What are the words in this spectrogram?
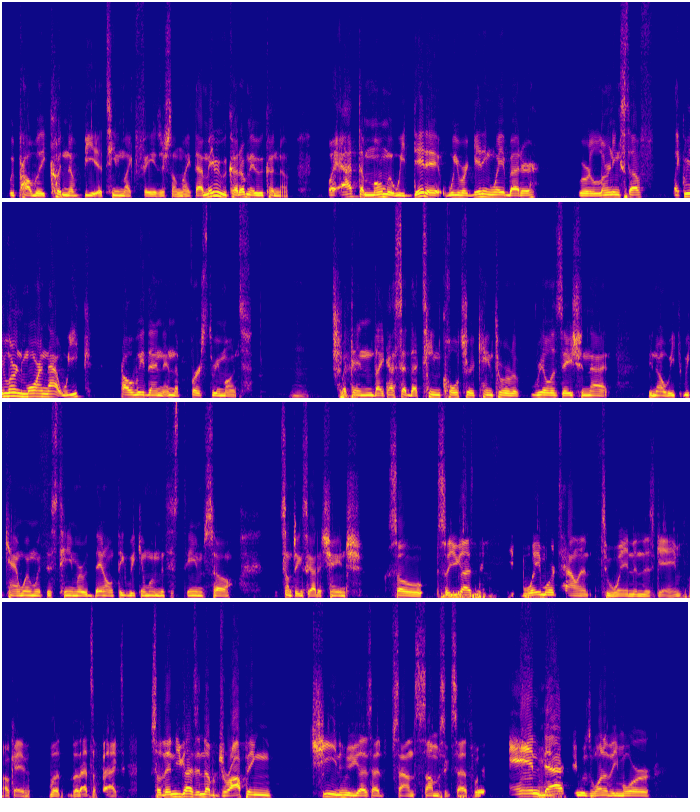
we probably couldn't have beat a team like FaZe or something like that. Maybe we could have, maybe we couldn't have. But at the moment we did it, we were getting way better. We were learning stuff. Like we learned more in that week probably than in the first three months. Mm. But then, like I said, that team culture came to a realization that, you know, we, we can't win with this team or they don't think we can win with this team. So something's got to change. So, so you guys way more talent to win in this game. Okay, but, but that's a fact. So then you guys end up dropping Cheen, who you guys had found some success with, and Dash, who was one of the more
